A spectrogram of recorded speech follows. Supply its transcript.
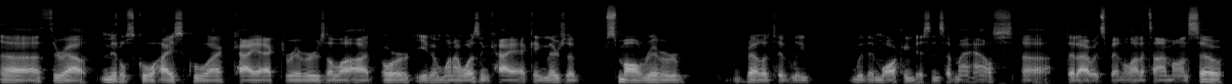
Uh, throughout middle school, high school, I kayaked rivers a lot, or even when I wasn't kayaking, there's a small river relatively within walking distance of my house uh, that I would spend a lot of time on. So,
